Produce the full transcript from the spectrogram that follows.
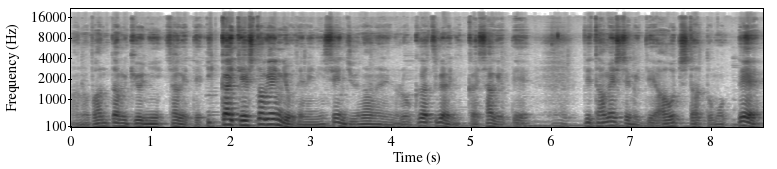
あのバンタム級に下げて、1回テスト減量でね、2017年の6月ぐらいに1回下げて、はい、で、試してみて、あ、落ちたと思って、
